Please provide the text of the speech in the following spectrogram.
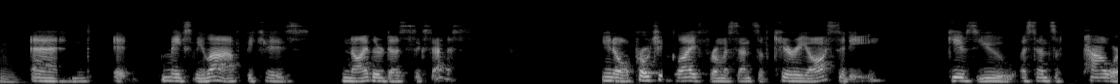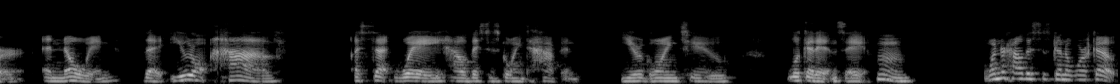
Mm. And it makes me laugh because neither does success. You know, approaching life from a sense of curiosity gives you a sense of power and knowing that you don't have a set way how this is going to happen. You're going to look at it and say, hmm, wonder how this is going to work out.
